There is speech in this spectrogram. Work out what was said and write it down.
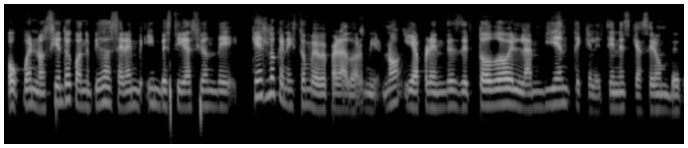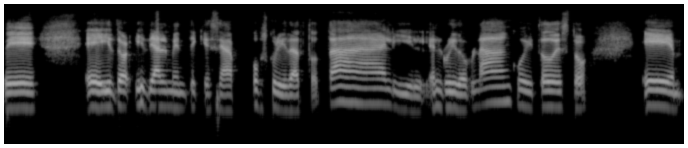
o bueno, siento cuando empiezas a hacer investigación de qué es lo que necesita un bebé para dormir, ¿no? Y aprendes de todo el ambiente que le tienes que hacer a un bebé, eh, idealmente que sea obscuridad total y el, ruido blanco y todo esto. Eh,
